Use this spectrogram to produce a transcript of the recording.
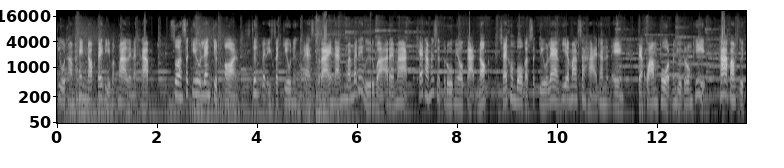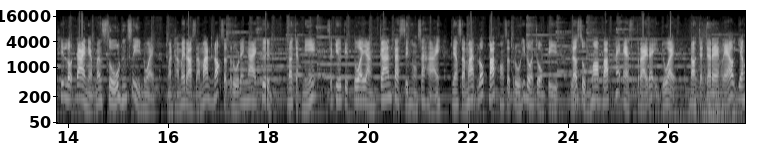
กิลทำให้น็อกได้ดีมากๆเลยนะครับ ส่วนสกิลเล็งจุดอ่อน ซึ่งเป็นอีกสกิลหนึ่งของ Air Strike นั้นมันไม่ได้หวือหวาอะไรมาก แค่ทำให้ศัตรูมีโอกาสน็อกใช้คอมโบกับสกิลแรกเยี่ยมมากสหายท่านั้นเอง แต่ความโหดมันอยู่ตรงที่ค่าความอึดที่ลดได้เนี่ยมันสูงถึง 4 หน่วย มันทำให้เราสามารถน็อกศัตรูได้ง่ายขึ้น นอกจากนี้สกิลติดตัวอย่างการตัดสินของสหาย ยังสามารถลบบัฟของศัตรูที่โดนโจมตี แล้วสุ่มมอบบัฟให้แอร์สไตร์ได้อีกด้วย นอกจากจะแรงแล้วยัง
